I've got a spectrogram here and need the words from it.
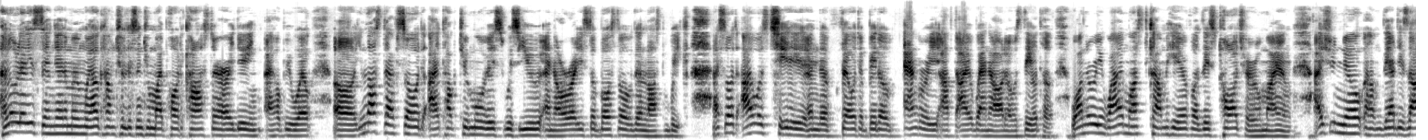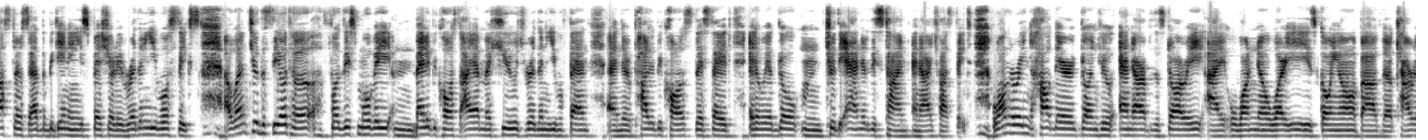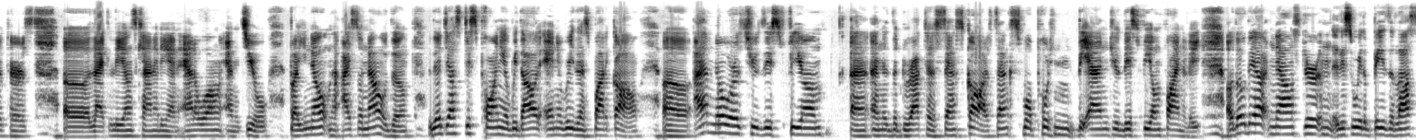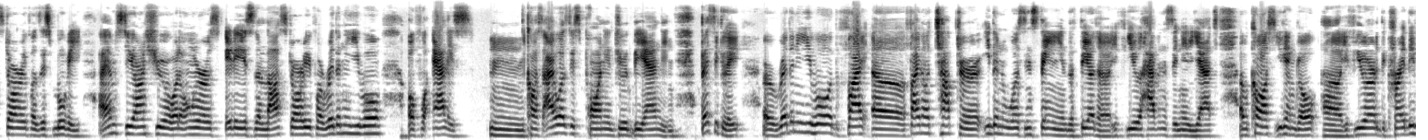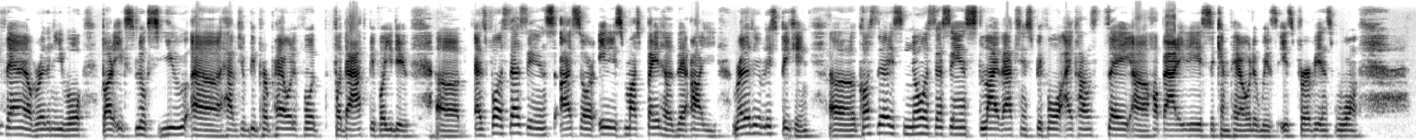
Hello, ladies and gentlemen. Welcome to listen to my podcast. How are you doing? I hope you well. Uh, in last episode, I talked two movies with you and already saw both of them last week. I thought I was cheated and uh, felt a bit of angry after I went out of theater, wondering why I must come here for this torture on my own. I should know um, their disasters at the beginning, especially Resident Evil 6. I went to the theater for this movie um, mainly because I am a huge Resident Evil fan fan, and uh, partly because they said it will go um, to the end this time, and I trust it. Wondering how they're going to end up the story, I want to know what is going on about the characters, uh, like Leon S. Kennedy and Edwin and Jill. But you know, I saw know though, they're just disappointed without any reasons but God. Uh, I have no words to this film uh, and the director thanks God, thanks for putting the end to this film finally. Although they announced um, this will be the last story for this movie, I am still unsure whether it is the last story for Resident Evil or for Alice. Because mm, I was disappointed to the ending. Basically, uh, Resident Evil the fi- uh, final chapter Eden was insane in the theater if you haven't seen it yet. Of course you can go uh, if you are the crazy fan of Resident Evil but it looks you uh, have to be prepared for for that before you do. Uh, as for Assassins, I saw it is much better than RE, relatively speaking. Uh, cause there is no Assassins live actions before, I can't say uh, how bad it is compared with its previous one.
